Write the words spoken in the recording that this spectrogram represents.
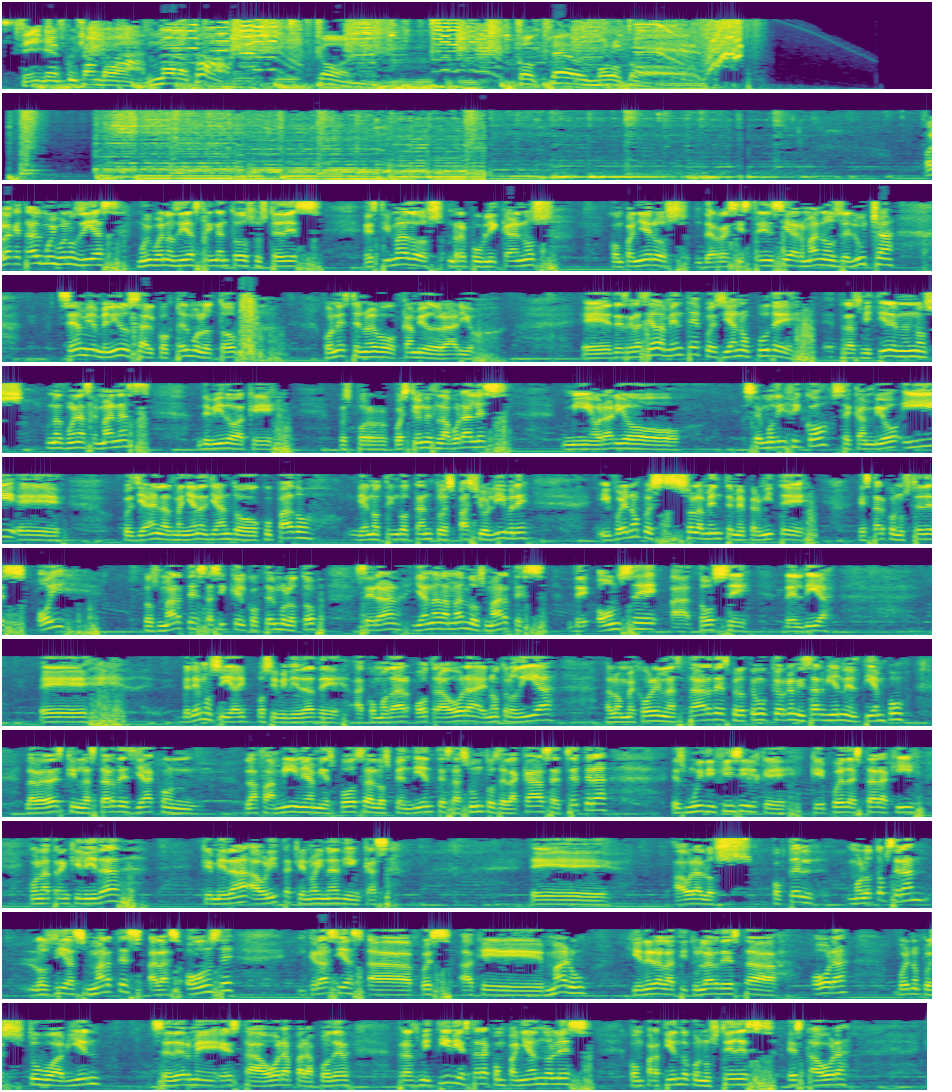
Sigue escuchando a Molotov con Cóctel Molotov. Hola, ¿qué tal? Muy buenos días. Muy buenos días tengan todos ustedes, estimados republicanos, compañeros de resistencia, hermanos de lucha. Sean bienvenidos al cóctel Molotov con este nuevo cambio de horario. Eh, desgraciadamente, pues ya no pude eh, transmitir en unos, unas buenas semanas debido a que, pues por cuestiones laborales, mi horario se modificó, se cambió y eh, pues ya en las mañanas ya ando ocupado, ya no tengo tanto espacio libre y bueno, pues solamente me permite estar con ustedes hoy, los martes, así que el cóctel Molotov será ya nada más los martes de 11 a 12 del día. Eh, veremos si hay posibilidad de acomodar otra hora en otro día, a lo mejor en las tardes, pero tengo que organizar bien el tiempo. La verdad es que en las tardes ya con la familia, mi esposa, los pendientes, asuntos de la casa, etcétera, es muy difícil que, que pueda estar aquí con la tranquilidad que me da ahorita que no hay nadie en casa. Eh, ahora los cóctel Molotov serán los días martes a las 11 y gracias a pues a que Maru, quien era la titular de esta hora, bueno, pues tuvo a bien cederme esta hora para poder transmitir y estar acompañándoles, compartiendo con ustedes esta hora.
